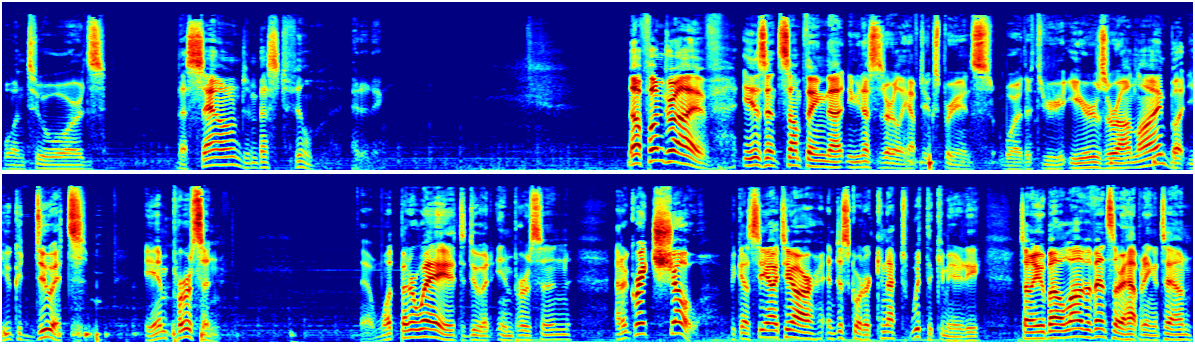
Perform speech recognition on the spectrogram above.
won two awards Best Sound and Best Film Editing. Now, Fun Drive isn't something that you necessarily have to experience, whether through your ears or online, but you could do it in person. And what better way to do it in person at a great show? Because CITR and Discorder connect with the community, telling you about a lot of events that are happening in town.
